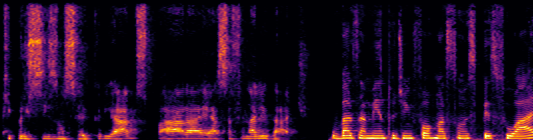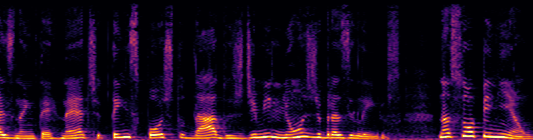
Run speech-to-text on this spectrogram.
que precisam ser criados para essa finalidade. O vazamento de informações pessoais na internet tem exposto dados de milhões de brasileiros. Na sua opinião,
